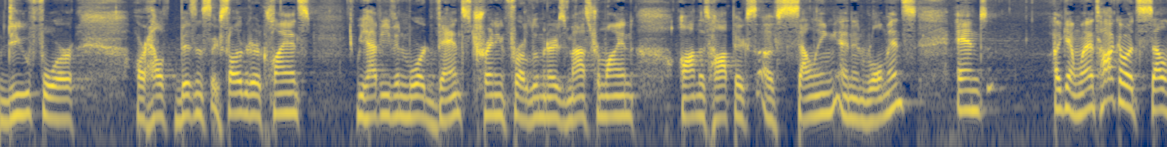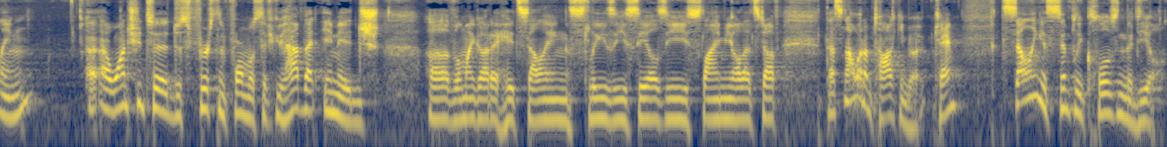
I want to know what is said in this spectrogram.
do for our health business accelerator clients. We have even more advanced training for our Luminaries Mastermind on the topics of selling and enrollments. And again, when I talk about selling, I want you to just first and foremost, if you have that image of, oh my God, I hate selling, sleazy, salesy, slimy, all that stuff, that's not what I'm talking about, okay? Selling is simply closing the deal.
